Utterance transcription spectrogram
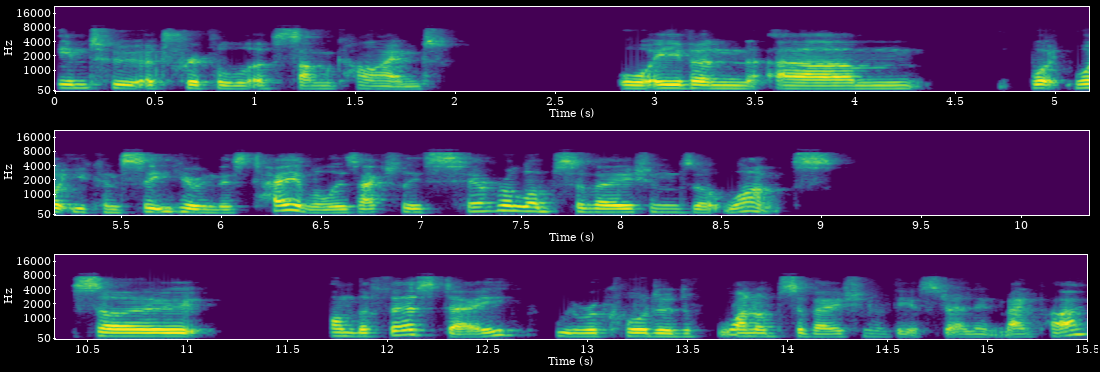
into a triple of some kind. Or even um, what, what you can see here in this table is actually several observations at once. So on the first day, we recorded one observation of the Australian magpie.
